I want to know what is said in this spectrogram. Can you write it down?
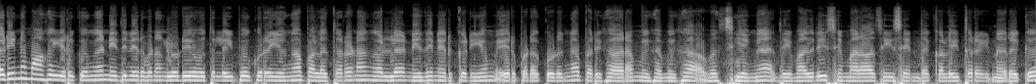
கடினமாக இருக்குங்க. நிதி நிறுவனங்களுடைய ஒத்துழைப்பு குறையுங்க. பல தருணங்களில் நிதி நெருக்கடியும் ஏற்படக்கூடுங்க. பரிகாரம் மிக மிக அவசியங்க. அதே மாதிரி சிம்மராசி சேர்ந்த கலைத்துறையினருக்கு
